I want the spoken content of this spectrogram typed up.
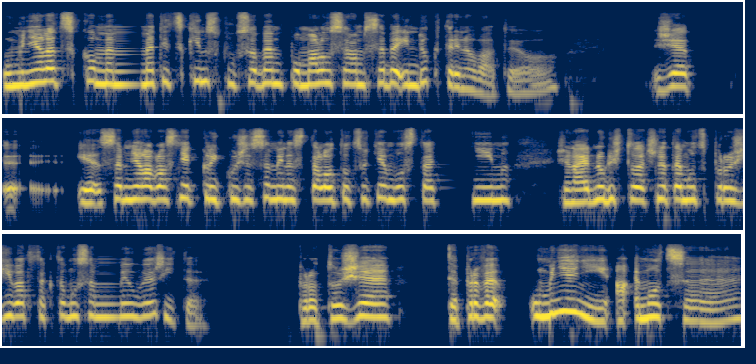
umělecko-memetickým způsobem pomalu sám sebe indoktrinovat, jo. Že e, je, jsem měla vlastně kliku, že se mi nestalo to, co těm ostatním, že najednou, když to začnete moc prožívat, tak tomu sami uvěříte. Protože teprve umění a emoce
